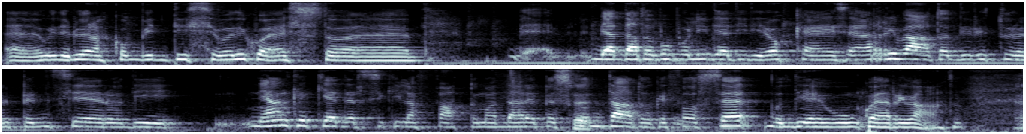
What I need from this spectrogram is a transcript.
eh, quindi lui era convintissimo di questo e eh, mi ha dato proprio l'idea di dire ok, se è arrivato addirittura il pensiero di neanche chiedersi chi l'ha fatto, ma dare per Sì. scontato che fosse, vuol dire che comunque è arrivato. Eh,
